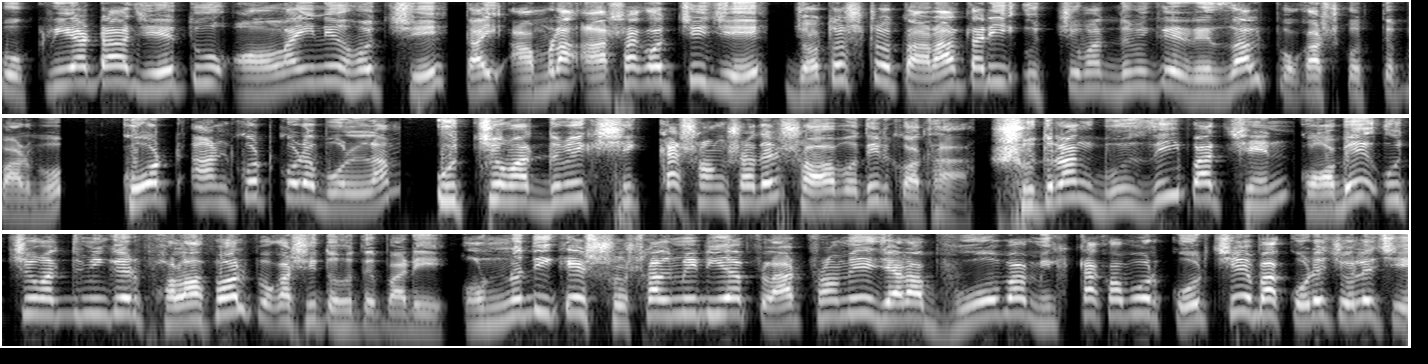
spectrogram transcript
প্রক্রিয়াটা যেহেতু অনলাইনে হচ্ছে, তাই আমরা আশা করছি যে যথেষ্ট তাড়াতাড়ি উচ্চ মাধ্যমিকের রেজাল্ট প্রকাশ করতে পারব। কোট আনকোট করে বললাম, উচ্চ মাধ্যমিক শিক্ষা সংসদের সভাপতির কথা। সুতরাং বুঝতেই পাচ্ছেন কবে উচ্চ মাধ্যমিকের ফলাফল প্রকাশিত হতে পারে। অন্যদিকে সোশ্যাল মিডিয়া প্ল্যাটফর্মে যারা ভুয়ো বা মিথ্যা খবর করছে বা করে চলেছে,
